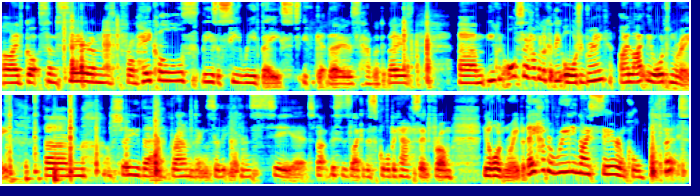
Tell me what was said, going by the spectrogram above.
I've got some serums from Haeckels. These are seaweed based. You can get those, have a look at those. Um, you can also have a look at The Ordinary. I like The Ordinary. Um, I'll show you their branding so that you can see it. That This is like an ascorbic acid from The Ordinary, but they have a really nice serum called Buffet.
